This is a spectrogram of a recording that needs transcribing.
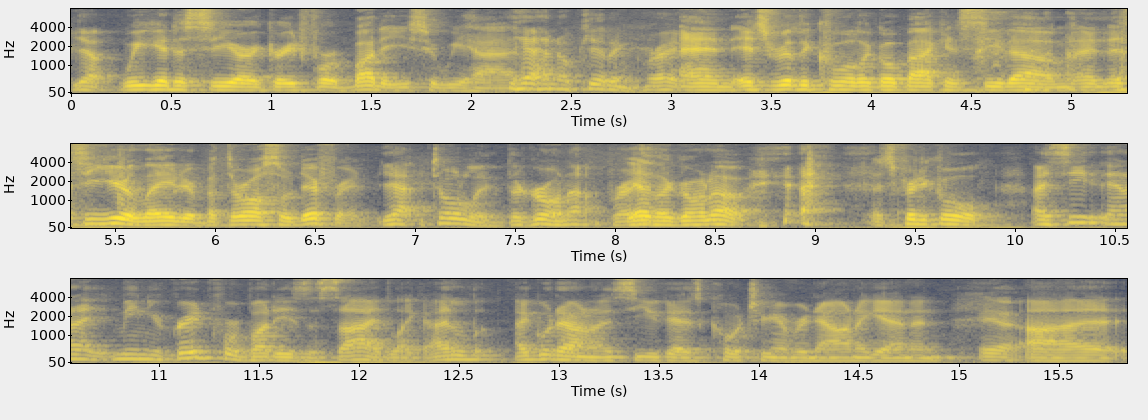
Yeah. we get to see our grade four buddies who we had Yeah, no kidding. Right. and it's really cool to go back and see them and it's a year later but they're all so different yeah, totally. They're growing up, right? yeah they're growing up it's pretty cool I see, and I mean, your grade four buddies aside, like I, I go down and I see you guys coaching every now and again, and Yeah. uh,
